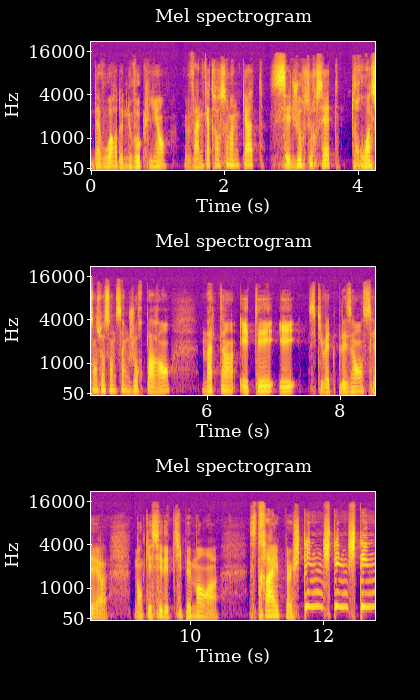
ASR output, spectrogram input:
d'avoir de nouveaux clients 24 heures sur 24, 7 jours sur 7, 365 jours par an, matin, été, et ce qui va être plaisant, c'est d'encaisser des petits paiements Stripe, sting, sting, sting,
